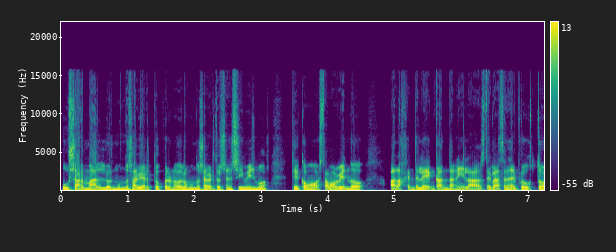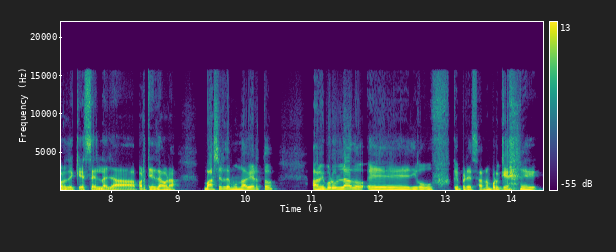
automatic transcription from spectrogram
usar mal los mundos abiertos, pero no de los mundos abiertos en sí mismos, que como estamos viendo, a la gente le encantan y las declaraciones del productor de que Zelda ya a partir de ahora va a ser de mundo abierto. A mí, por un lado, eh, digo, uff, qué pereza, ¿no? Porque,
